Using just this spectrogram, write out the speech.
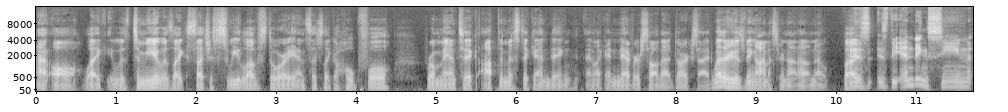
at all. Like it was to me, it was like such a sweet love story and such like a hopeful, romantic, optimistic ending. And like I never saw that dark side. Whether he was being honest or not, I don't know. But is is the ending scene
